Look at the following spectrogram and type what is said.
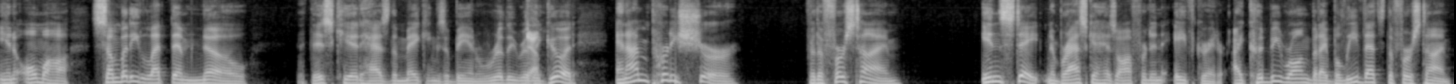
in Omaha. Somebody let them know that this kid has the makings of being really, really Yeah. good. And I'm pretty sure for the first time in state, Nebraska has offered an eighth grader. I could be wrong, but I believe that's the first time.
